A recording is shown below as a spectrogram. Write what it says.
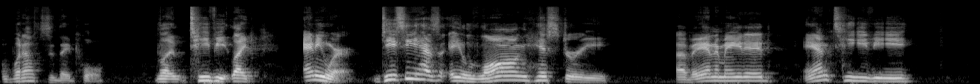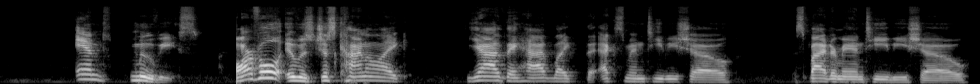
what else did they pull? Like TV, like anywhere. DC has a long history of animated and TV and movies. Marvel, it was just kind of like, yeah, they had like the X Men TV show, Spider Man TV show,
